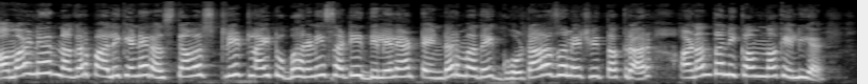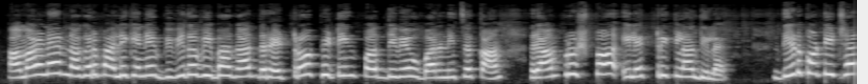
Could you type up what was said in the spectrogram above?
अमळनेर नगरपालिकेने रस्त्यावर स्ट्रीट लाइट उभारणीसाठी दिलेल्या टेंडरमध्ये घोटाळा झाल्याची तक्रार अनंत निकमनं केली आहे. अमळनेर नगरपालिकेने विविध विभागात रेट्रो फिटिंग पददिवे उभारणीचं काम रामपुष्प इलेक्ट्रिकला दिलंय. दीड कोटीच्या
